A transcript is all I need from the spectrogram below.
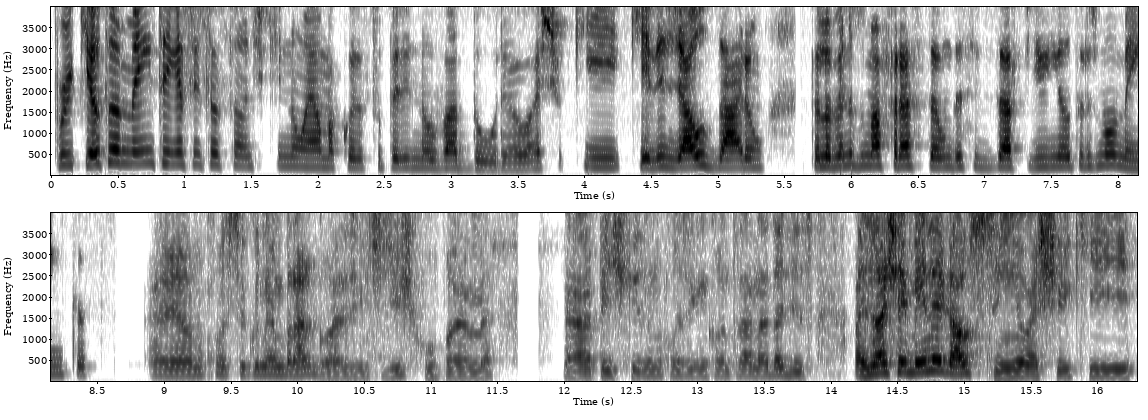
porque eu também tenho a sensação de que não é uma coisa super inovadora. Eu acho que, que eles já usaram pelo menos uma fração desse desafio em outros momentos. É, eu não consigo lembrar agora, gente. Desculpa. Na pesquisa eu não consegui encontrar nada disso. Mas eu achei bem legal, sim. Eu achei que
